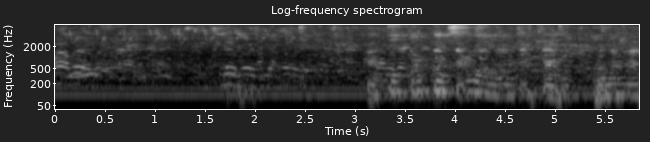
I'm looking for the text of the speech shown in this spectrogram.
มากเลยเริ่มเลย ยังเลยปาที่โต๊ะเครื่องสังเลยนะครับจากผลไม้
